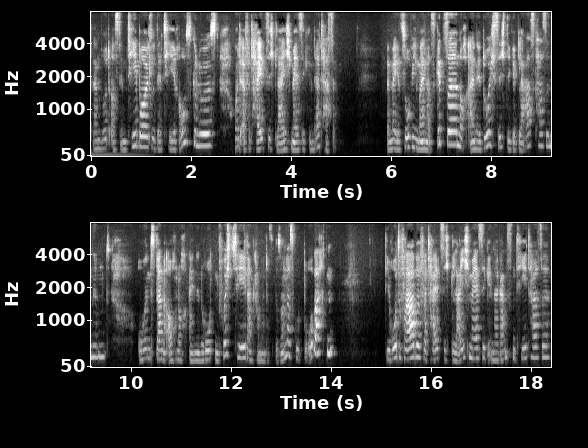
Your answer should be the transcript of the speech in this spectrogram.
dann wird aus dem Teebeutel der Tee rausgelöst und er verteilt sich gleichmäßig in der Tasse. Wenn man jetzt so wie in meiner Skizze noch eine durchsichtige Glastasse nimmt und dann auch noch einen roten Früchtetee, dann kann man das besonders gut beobachten. Die rote Farbe verteilt sich gleichmäßig in der ganzen Teetasse,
